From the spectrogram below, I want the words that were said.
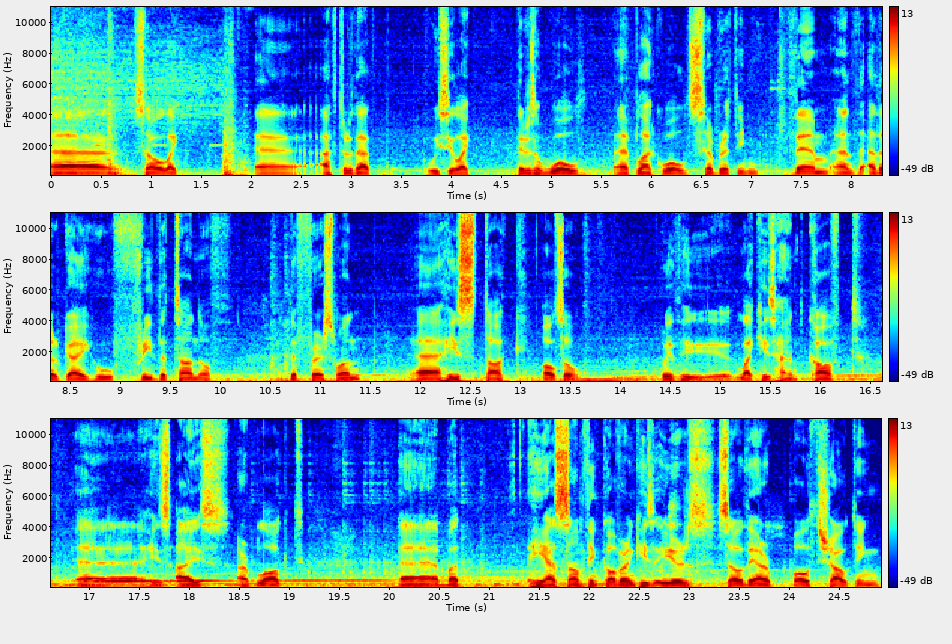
Uh, so like uh, after that, we see like there's a wall, a black wall separating them and the other guy who freed the tongue of the first one. Uh, he's stuck also, with he, like his hand cuffed, his eyes are blocked, uh, but he has something covering his ears, so they are both shouting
